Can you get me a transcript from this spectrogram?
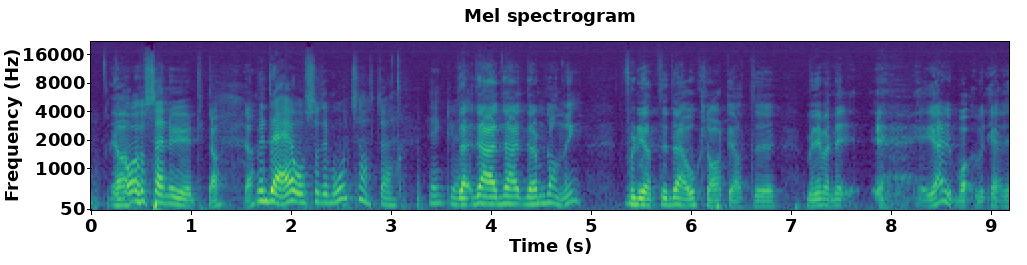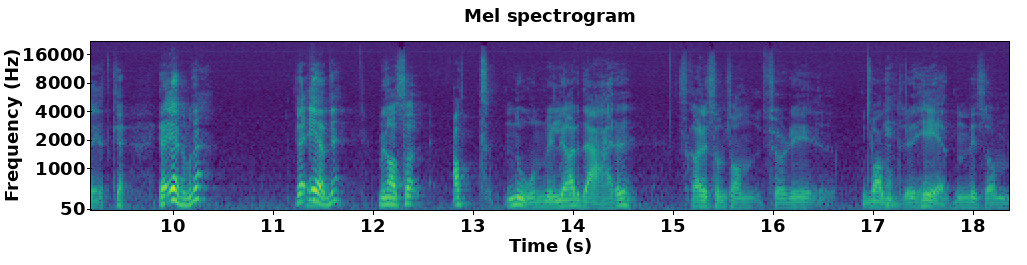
ja. å sende ut. Ja, Men det er jo også det motsatte, egentlig. Det, det, er, det, er, det er, en blanding. Fordi det er jo klart det at eh, Men jeg mener Jeg, jeg, jeg, vet ikke. Jeg er enig med det. Jeg er enig. Men altså at noen milliardærer skal liksom sånn Før de vandrer heden liksom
